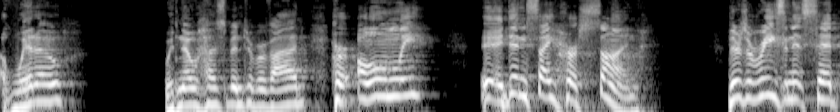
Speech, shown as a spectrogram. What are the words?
A widow with no husband to provide, her only, it didn't say her son. There's a reason it said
